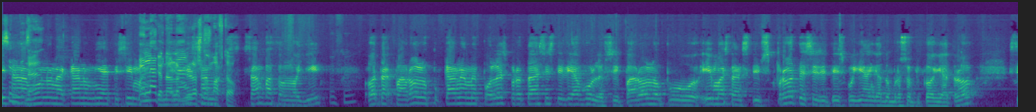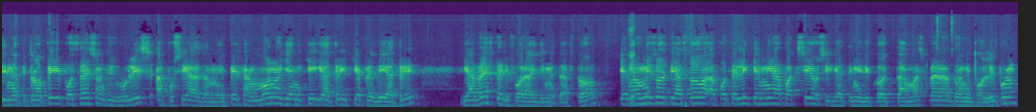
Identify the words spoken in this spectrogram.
Ήθελα συνάντηση. μόνο να κάνω μια επισήμανση. Ελάτε Και να και ολοκληρώσουμε Σαν- με αυτό. Σαν παθολόγοι, όταν, παρόλο που κάναμε πολλές προτάσεις στη διαβούλευση, παρόλο που ήμασταν στις πρώτες συζητήσεις που γίνανε για τον προσωπικό γιατρό, στην Επιτροπή Υποθέσεων της Βουλής απουσιάζαμε. Υπήρχαν μόνο γενικοί γιατροί και παιδίατροι. Για δεύτερη φορά γίνεται αυτό. Και νομίζω ότι αυτό αποτελεί και μία απαξίωση για την ειδικότητά μας, πέραν των υπολείπων.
